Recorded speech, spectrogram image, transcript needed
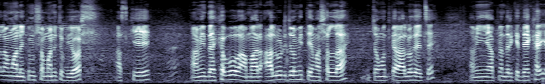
আসসালামু আলাইকুম সম্মানিত ভিউয়ার্স আজকে আমি দেখাবো আমার আলুর জমিতে মাসাল্লাহ চমৎকার আলু হয়েছে। আমি আপনাদেরকে দেখাই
